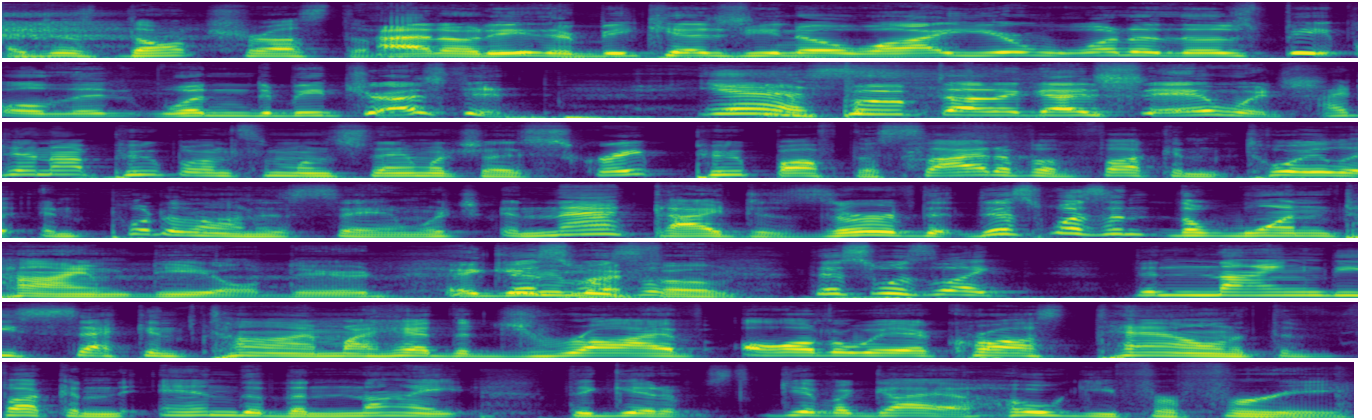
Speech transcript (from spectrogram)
I just don't trust them. I don't either because you know why? You're one of those people that wasn't to be trusted. yes. Pooped on a guy's sandwich. I did not poop on someone's sandwich. I scraped poop off the side of a fucking toilet and put it on his sandwich, and that guy deserved it. This wasn't the one time deal, dude. Hey, give this me my phone. This was like the 92nd time I had to drive all the way across town at the fucking end of the night to get a, give a guy a hoagie for free.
